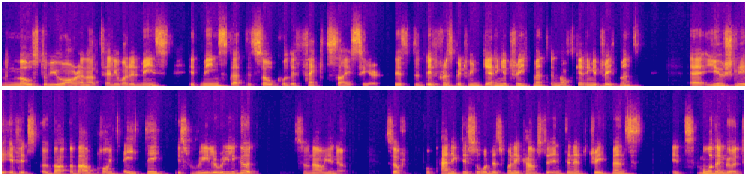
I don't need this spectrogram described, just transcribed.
but most of you are, and I'll tell you what it means it means that the so-called effect size here is the difference between getting a treatment and not getting a treatment. Uh, usually, if it's about, about 0.80, it's really, really good. So now you know. So for panic disorders, when it comes to internet treatments, it's more than good.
